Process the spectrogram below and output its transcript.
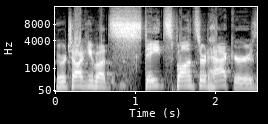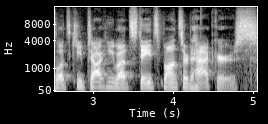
We were talking about state-sponsored hackers. Let's keep talking about state-sponsored hackers.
